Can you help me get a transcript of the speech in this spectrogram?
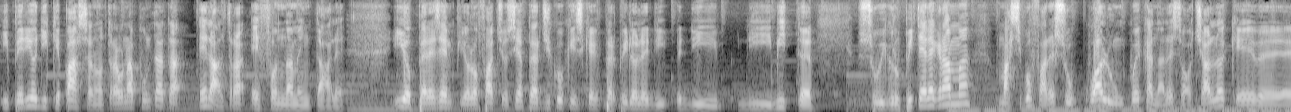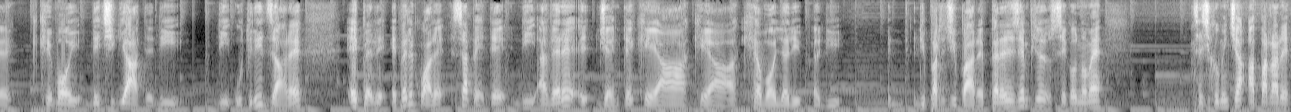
i, periodi che passano tra una puntata e l'altra è fondamentale. Io per esempio lo faccio sia per G-Cookies che per pillole di, di, di bit sui gruppi Telegram, ma si può fare su qualunque canale social che, eh, che voi decidiate di, di utilizzare e per, e per, il quale sapete di avere gente che ha, che ha, che ha voglia di, di partecipare. Per esempio, secondo me se si comincia a parlare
